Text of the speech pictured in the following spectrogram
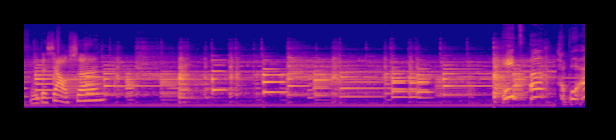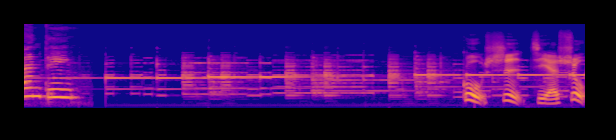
福的笑声。It's a happy ending。故事结束。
